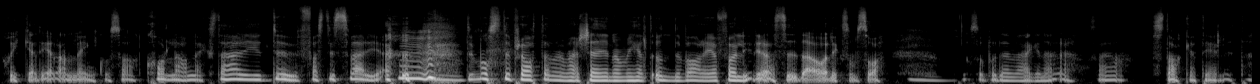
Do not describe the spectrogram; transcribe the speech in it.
skickade er en länk och sa kolla Alex, det här är ju du fast i Sverige. Mm. Du måste prata med de här tjejerna, de är helt underbara. Jag följer deras sida och liksom så. Mm. Så på den vägen är det. Så har jag stakat er lite.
